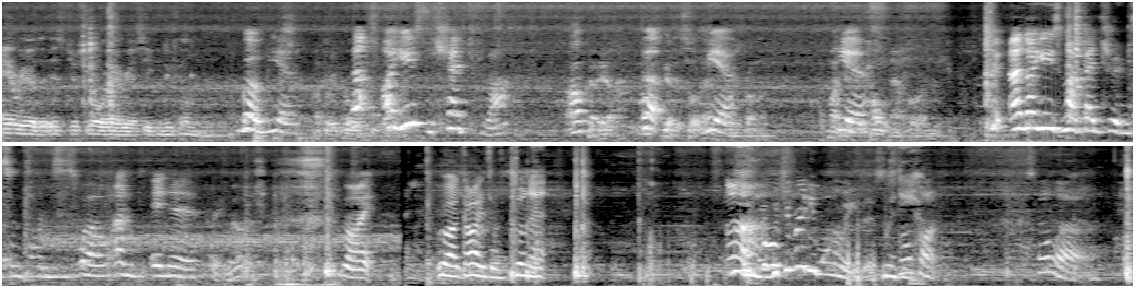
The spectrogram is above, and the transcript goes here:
area that is just your area so you can do filming? Well, yeah. That'd cool. That I use the shed for that. Okay, yeah. But- I'll get it sorted out yeah. problem. Might Yeah. bit cold now, but And I use my bedroom sometimes as well, and in here pretty much. Right. Right, guys, I've done it. Ugh. Would you really want to eat this? It Would smells you? like. Smell that.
